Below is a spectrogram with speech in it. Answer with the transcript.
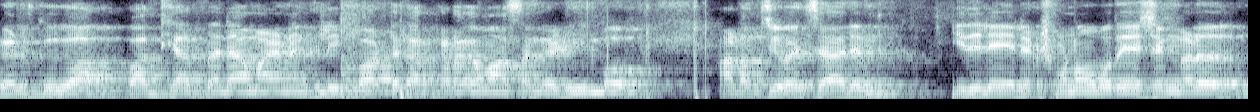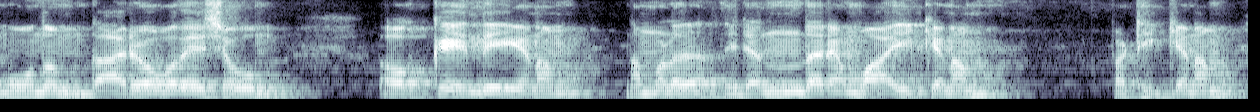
കേൾക്കുക. അപ്പോൾ അധ്യാത്മരാമായണം കിളിപ്പാട്ട് കർക്കടക മാസം കഴിയുമ്പോൾ അടച്ചു വെച്ചാലും ഇതിലെ ലക്ഷ്മണോപദേശങ്ങൾ മൂന്നും താരോപദേശവും ഒക്കെ എന്ത് ചെയ്യണം? നമ്മൾ നിരന്തരം വായിക്കണം. പഠിക്കണം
